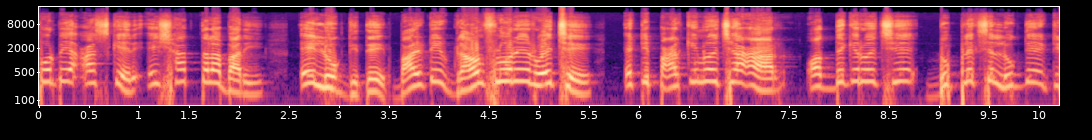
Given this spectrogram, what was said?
পড়বে আজকের এই সাততলা বাড়ি এই লুক দিতে। বাড়িটির গ্রাউন্ড ফ্লোরে রয়েছে একটি পার্কিং রয়েছে আর অর্ধেকে রয়েছে ডুপ্লেক্সের লুক দিয়ে একটি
